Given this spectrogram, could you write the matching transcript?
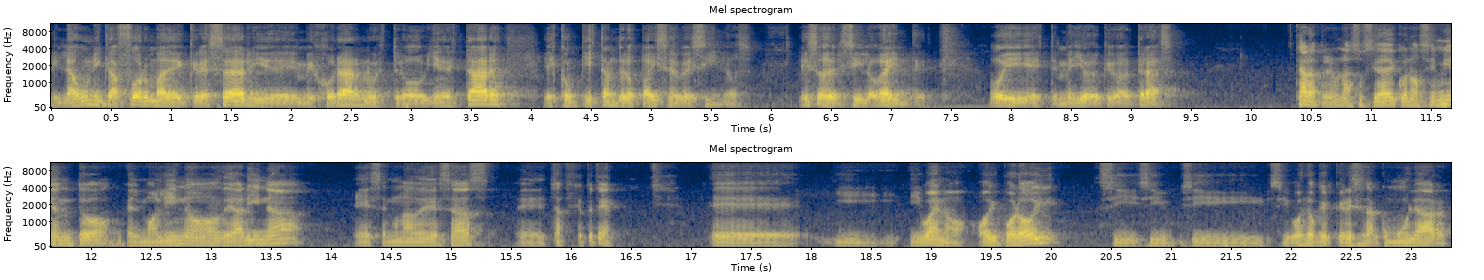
eh, la única forma de crecer y de mejorar nuestro bienestar es conquistando los países vecinos. Eso es del siglo XX. Hoy este, medio quedó atrás. Claro, pero en una sociedad de conocimiento, el molino de harina es en una de esas eh, chat GPT. Eh, y, bueno, hoy por hoy, si, si, vos lo que querés es acumular,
